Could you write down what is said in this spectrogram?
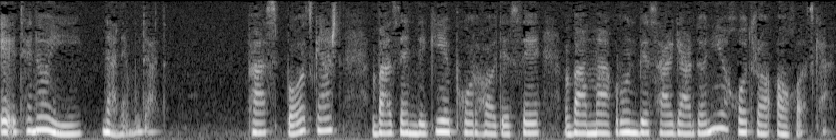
اعتنایی ننمودند پس بازگشت و زندگی پرحادثه و مقرون به سرگردانی خود را آغاز کرد.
